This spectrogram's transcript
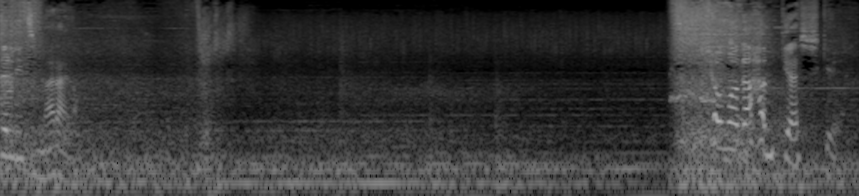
흔들리지 말아요. 평화가 함께하시길.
